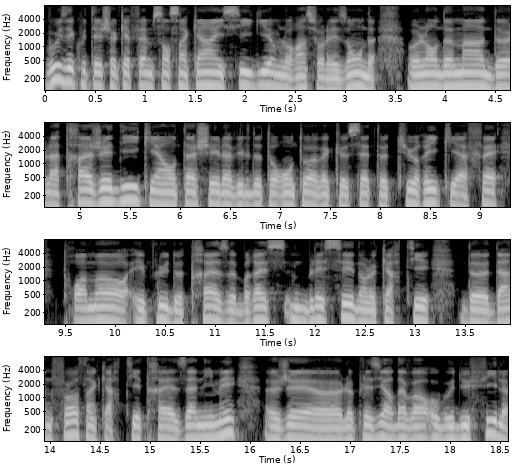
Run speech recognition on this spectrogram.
Vous écoutez Choc FM 105.1, ici Guillaume Laurin sur les ondes, au lendemain de la tragédie qui a entaché la ville de Toronto avec cette tuerie qui a fait trois morts et plus de 13 blessés dans le quartier de Danforth, un quartier très animé. Euh, j'ai euh, le plaisir d'avoir au bout du fil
